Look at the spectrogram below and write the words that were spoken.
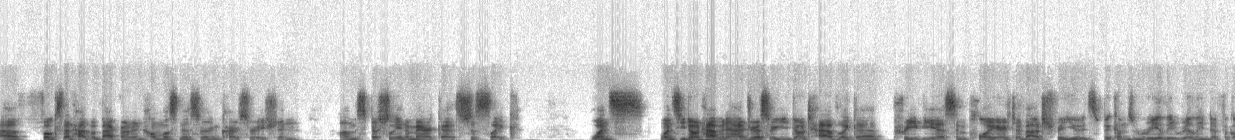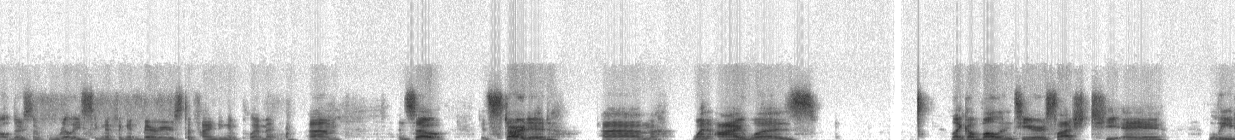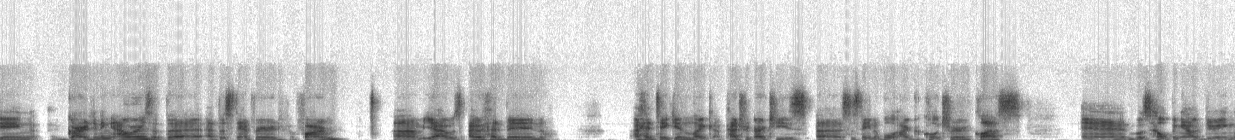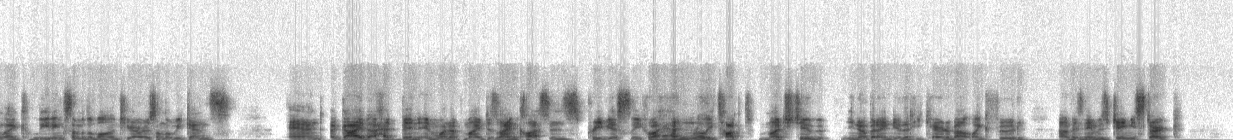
uh, folks that have a background in homelessness or incarceration, um, especially in America. It's just like once once you don't have an address or you don't have like a previous employer to vouch for you, it becomes really really difficult. There's some really significant barriers to finding employment. Um, and so it started um, when I was like a volunteer slash TA leading gardening hours at the at the Stanford farm. Um, yeah, I was I had been I had taken like Patrick Archie's uh, sustainable agriculture class and was helping out doing like leading some of the volunteer hours on the weekends. And a guy that had been in one of my design classes previously, who I hadn't really talked much to, but, you know, but I knew that he cared about like food. Um, his name is Jamie Stark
